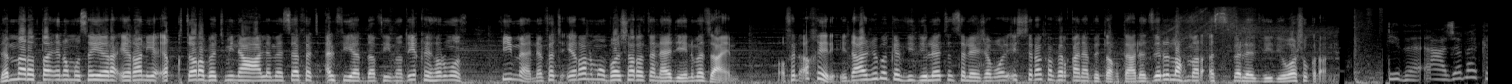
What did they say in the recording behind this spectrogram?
دمرت طائرة مسيرة إيرانية اقتربت منها على مسافة ألف ياردة في مضيق هرمز فيما نفت إيران مباشرة هذه المزاعم وفي الأخير إذا عجبك الفيديو لا تنسى الإعجاب والاشتراك في القناة بالضغط على الزر الأحمر أسفل الفيديو وشكرا. إذا أعجبك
